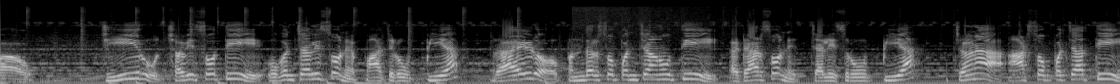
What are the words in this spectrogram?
ભાવ. જીરું છવ્વીસો થી ઓગણચાલીસો ને પાંચ રૂપિયા, રાયડો પંદરસો પંચાણું થી અઢારસો ને ચાલીસ રૂપિયા, ચણા આઠસો પચાસથી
